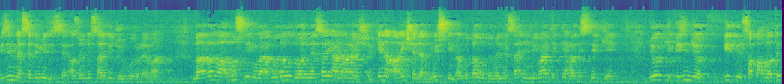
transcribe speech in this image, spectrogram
Bizim mezhebimiz ise az önce saydığı cumhur ulema Muslim ve Ebu Davud ve Nesai an Ayşe. Gene Ayşe'den Müslim, Ebu Davud ve Nesai'nin rivayet ettiği hadistir ki diyor ki bizim diyor bir gün sabahladık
